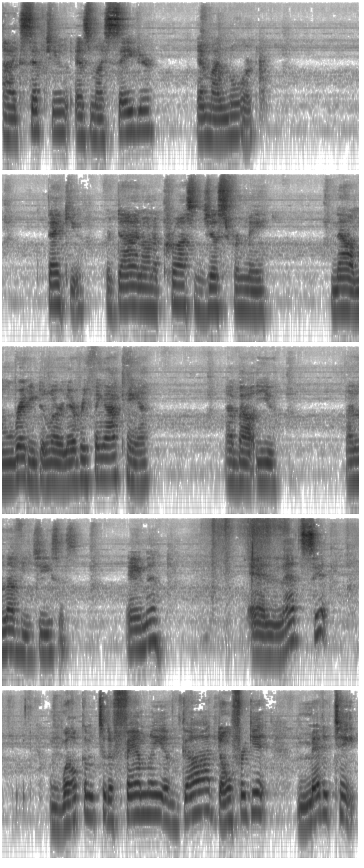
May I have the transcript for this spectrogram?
I accept you as my Savior and my Lord. Thank you for dying on a cross just for me. Now I'm ready to learn everything I can about you. I love you, Jesus. Amen. And that's it. Welcome to the family of God. Don't forget, meditate.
